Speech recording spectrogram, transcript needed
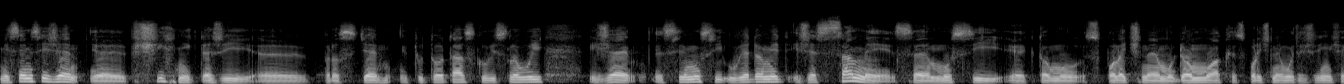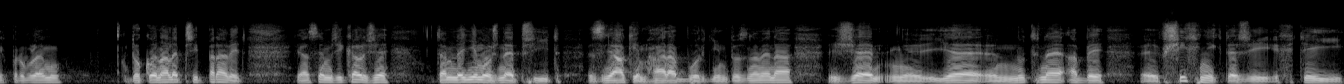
Myslím si, že eh, všichni, kteří prostě tuto otázku vyslovují, že si musí uvědomit, že sami se musí k tomu společnému domu a k společnému řešení všech problémů dokonale připravit. Já jsem říkal, že tam není možné přijít s nějakým haraburdím. To znamená, že je nutné, aby všichni, kteří chtějí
